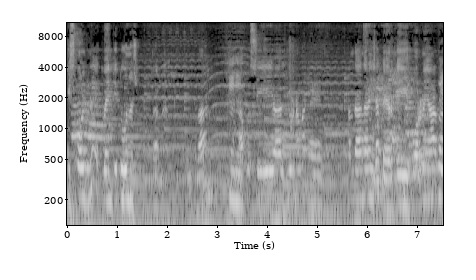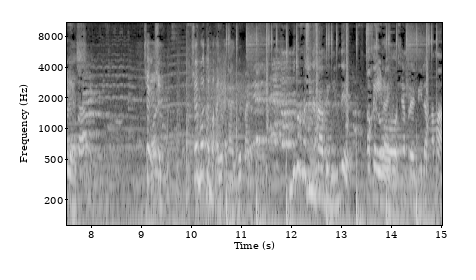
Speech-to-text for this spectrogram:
she's old na eh, 22 na siya. Tama. Diba? Mhm. Tapos si Aljur naman eh, tanda na rin siya, 34 na yata. Yes. diba? So, so, so, boto ba kayo kay Aljo para Hindi ko naman sinasabing hindi. Okay, so, right. siyempre, bilang ama,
